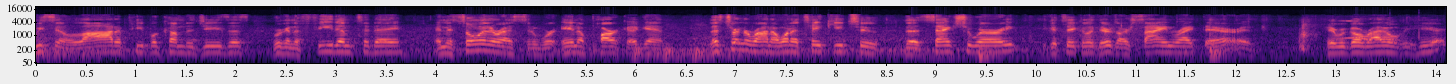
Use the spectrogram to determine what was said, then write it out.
We've seen a lot of people come to Jesus. We're going to feed them today. And it's so interesting. We're in a park again. Let's turn around. I want to take you to the sanctuary. You can take a look. There's our sign right there. And here we go right over here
